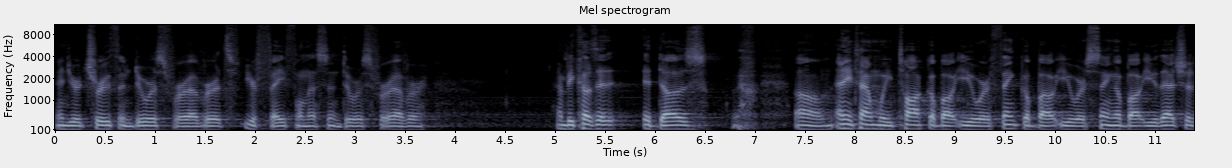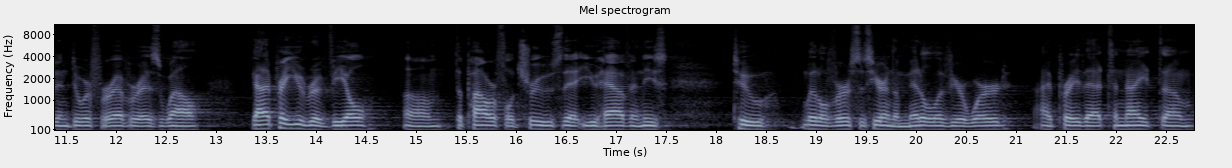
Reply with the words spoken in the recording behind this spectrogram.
and your truth endures forever. It's your faithfulness endures forever, and because it it does. Um, anytime we talk about you or think about you or sing about you, that should endure forever as well. God, I pray you reveal um, the powerful truths that you have in these two little verses here in the middle of your word. I pray that tonight um,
